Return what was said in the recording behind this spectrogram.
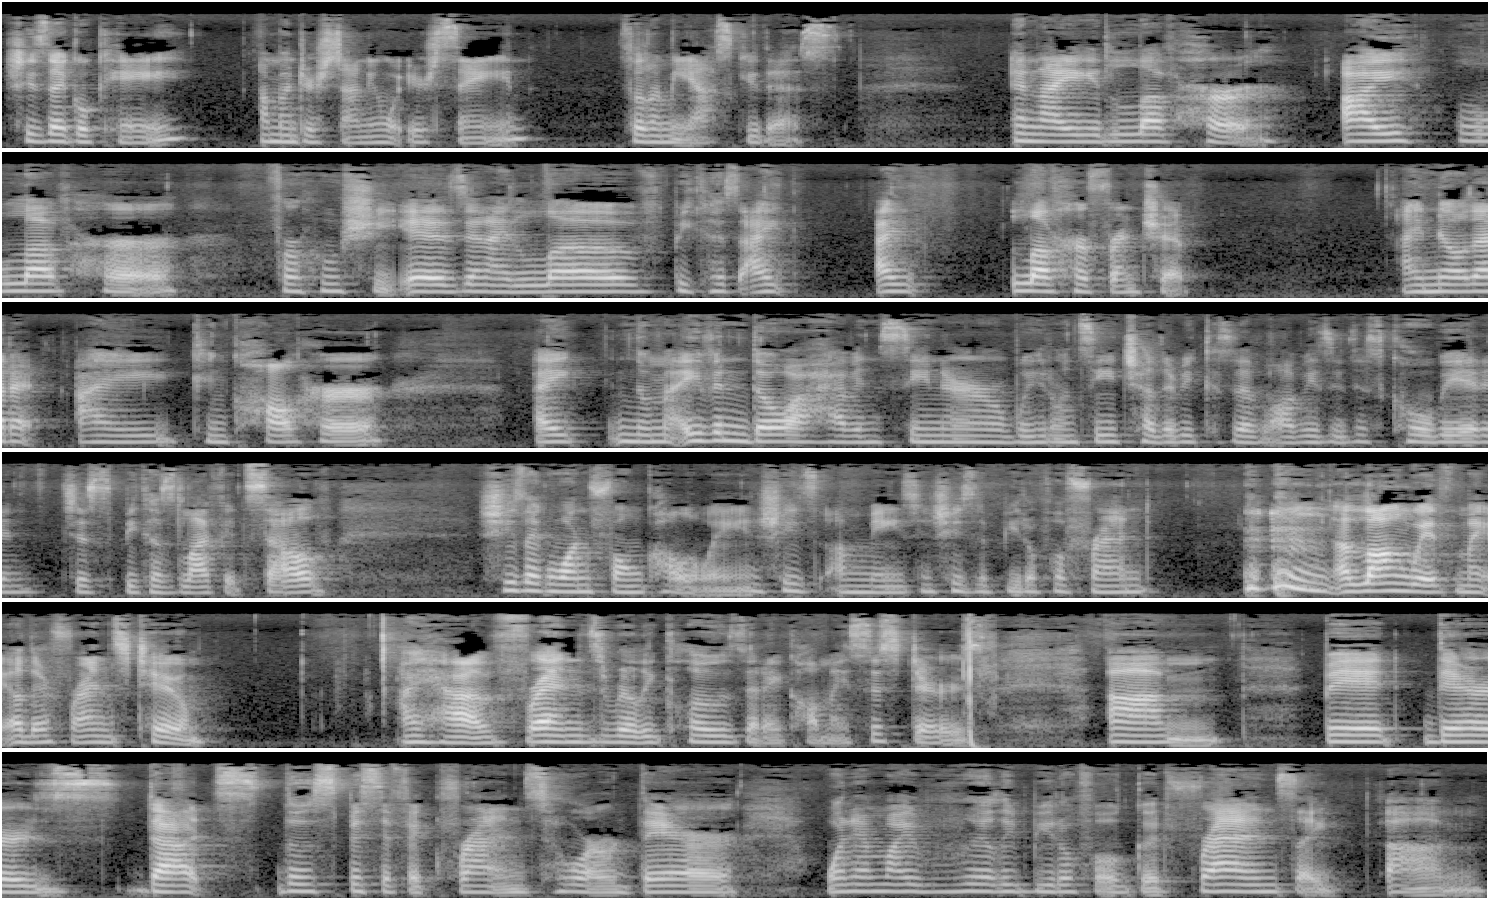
She's like, okay, I'm understanding what you're saying. So let me ask you this. And I love her. I love her for who she is. And I love because I, I love her friendship. I know that I, I can call her. I no even though I haven't seen her, we don't see each other because of obviously this COVID and just because life itself she's like one phone call away and she's amazing. She's a beautiful friend, along with my other friends too. I have friends really close that I call my sisters. Um, but there's that's those specific friends who are there. One of my really beautiful good friends, like um,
